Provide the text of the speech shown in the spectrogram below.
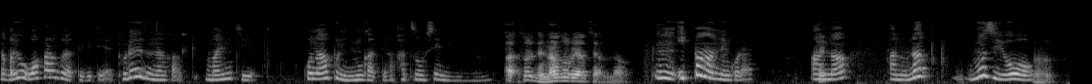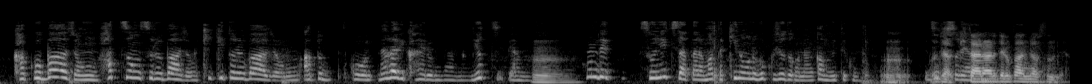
なんかようわからなくなってきて、とりあえずなんか毎日、このアプリに向かって発音してんねんけどな。あ、それでなぞるやつやんな。うん、いっぱいあんねん、これ。あんな、あの、な、文字うをん。書くバージョン、発音するバージョン、聞き取るバージョン、あと、こう、並び替えるみたいな、4つやんの。うん。ほんで、数日経ったらまた昨日の復習とかなんかも言ってくるの。うん。ずっとそれやじゃあ鍛えられてる感じはすんだよ。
